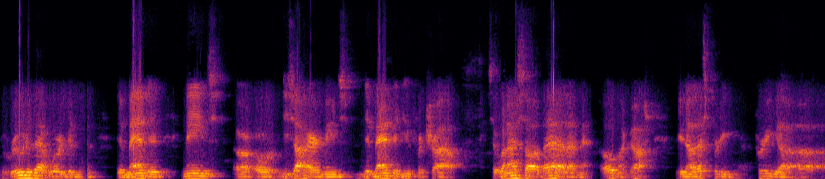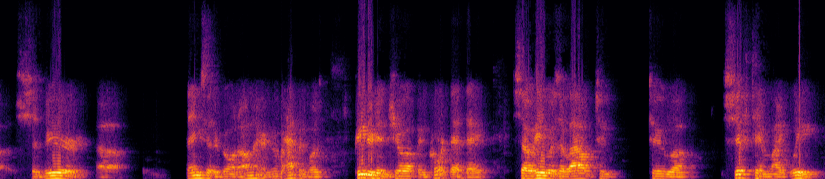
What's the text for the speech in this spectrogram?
The root of that word, demanded, means or, or desired means demanded you for trial. So when I saw that, I meant, oh my gosh, you know, that's pretty, pretty uh, uh, severe uh, things that are going on there. And what happened was Peter didn't show up in court that day, so he was allowed to to uh, sift him like wheat.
